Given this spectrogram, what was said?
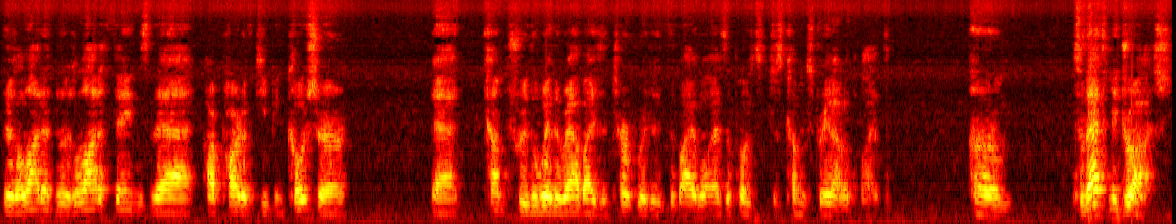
there's a lot of there's a lot of things that are part of keeping kosher that come through the way the rabbis interpreted the Bible, as opposed to just coming straight out of the Bible. Um, so that's midrash.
